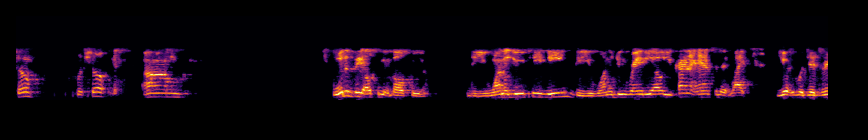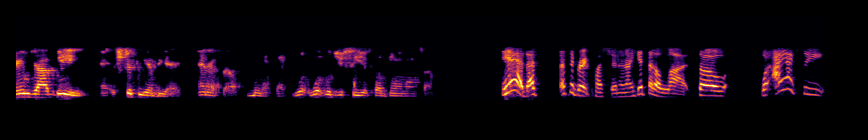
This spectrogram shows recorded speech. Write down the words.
sure. For sure. Um, what is the ultimate goal for you? Do you want to do TV? Do you want to do radio? You kind of answered it like, your, would your dream job be strictly NBA, NFL, more? Like, what what would you see yourself doing long term? Yeah, that's that's a great question, and I get that a lot. So, what I actually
